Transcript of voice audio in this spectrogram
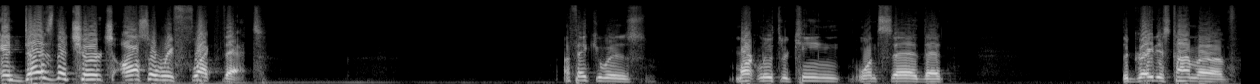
and does the church also reflect that? I think it was Martin Luther King once said that the greatest time of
